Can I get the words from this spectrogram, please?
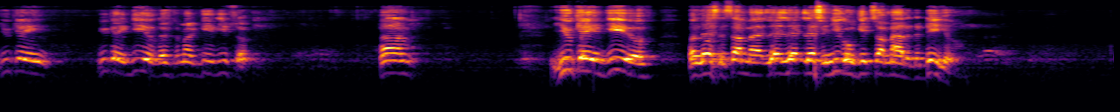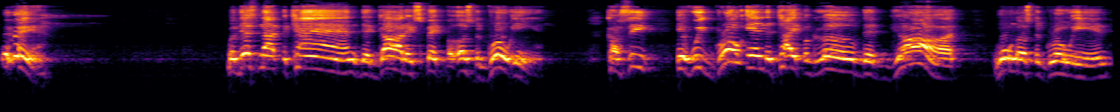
You can't you can't give unless somebody give you something. Huh? You can't give unless somebody unless you're gonna get something out of the deal. Amen. But that's not the kind that God expects for us to grow in. Because see, if we grow in the type of love that God wants us to grow in,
